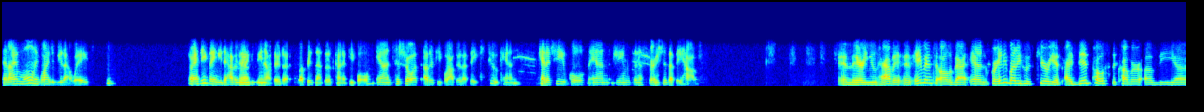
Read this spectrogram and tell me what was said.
and I am only going to be that way. So I think they need to have a magazine out there to represent those kind of people and to show other people out there that they too can can achieve goals and dreams and aspirations that they have. And there you have it. And amen to all of that. And for anybody who's curious, I did post the cover of the uh,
